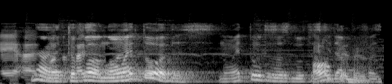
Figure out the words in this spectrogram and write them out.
É, não, eu tô falando, não é todas. Não é todas as lutas que dá Pedro? pra fazer.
